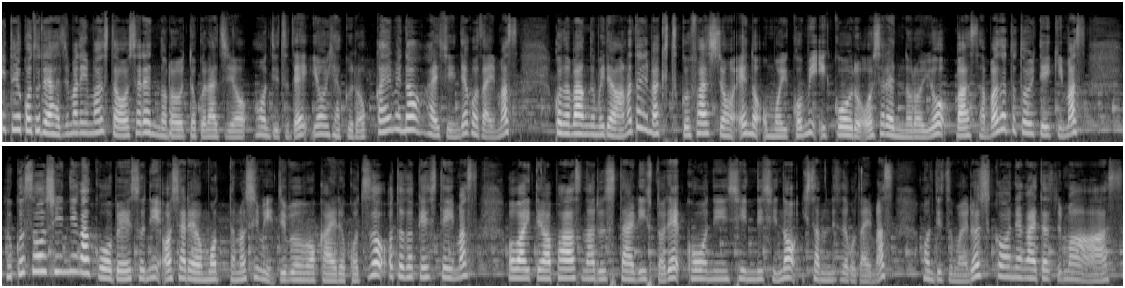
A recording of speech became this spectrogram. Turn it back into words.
はい、ということで始まりましたおしゃれの呪いとくラジオ。本日で406回目の配信でございます。この番組ではあなたに巻きつくファッションへの思い込みイコールおしゃれの呪いをバッサバサと解いていきます。服装心理学をベースにおしゃれをもっと楽しみ、自分を変えるコツをお届けしています。お相手はパーソナルスタイリストで公認心理師の久野ですでございます。本日もよろしくお願いいたします。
